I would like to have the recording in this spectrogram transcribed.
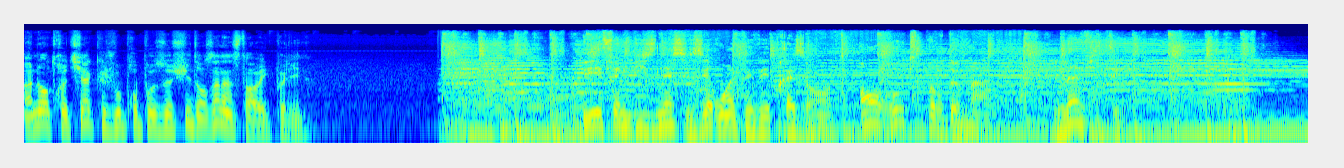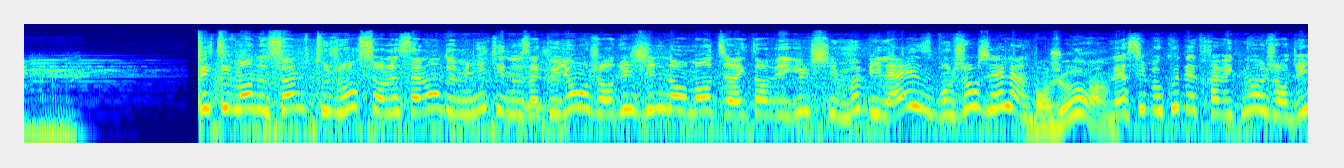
Un entretien que je vous propose de suite dans un instant avec Pauline. BFM Business et 01 TV En pour demain, l'invité. Toujours sur le salon de Munich et nous accueillons aujourd'hui Gilles Normand, directeur véhicule chez Mobilize. Bonjour Gilles. Bonjour. Merci beaucoup d'être avec nous aujourd'hui.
